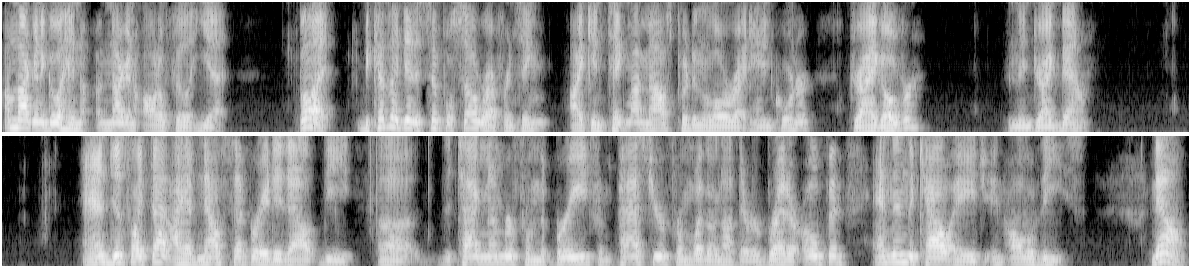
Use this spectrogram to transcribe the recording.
I'm not going to go ahead and I'm not going to autofill it yet. But because I did a simple cell referencing, I can take my mouse, put it in the lower right hand corner, drag over, and then drag down. And just like that, I have now separated out the uh, the tag number from the breed, from pasture, from whether or not they were bred or open, and then the cow age in all of these. Now,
